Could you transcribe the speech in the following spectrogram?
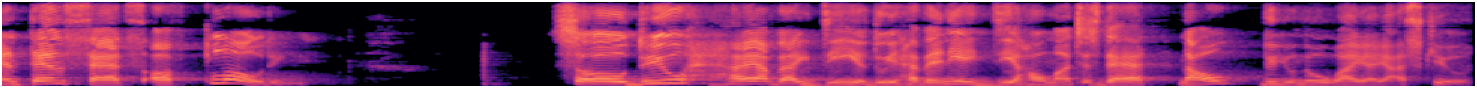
and 10 sets of clothing. So, do you have idea? Do you have any idea how much is that? Now, do you know why I ask you?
